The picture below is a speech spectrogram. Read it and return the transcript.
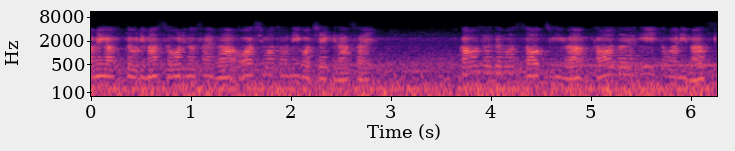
雨が降っております。お降りの際はお足元にご注意ください。川を出ますと次は川の上に停まります。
